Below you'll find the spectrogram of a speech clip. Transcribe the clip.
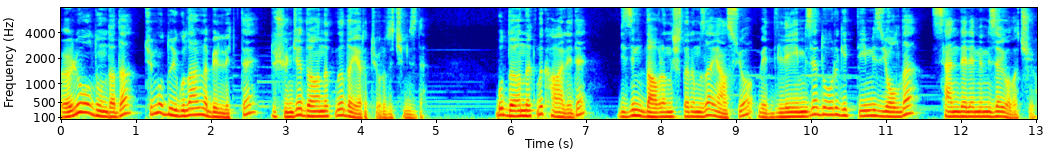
Öyle olduğunda da tüm o duygularla birlikte düşünce dağınıklığı da yaratıyoruz içimizde. Bu dağınıklık hali de bizim davranışlarımıza yansıyor ve dileğimize doğru gittiğimiz yolda sendelememize yol açıyor.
